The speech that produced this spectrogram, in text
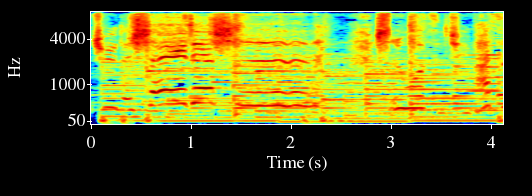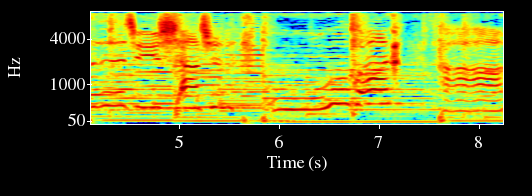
去对谁解释？是我自己把自己挟持，不管他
